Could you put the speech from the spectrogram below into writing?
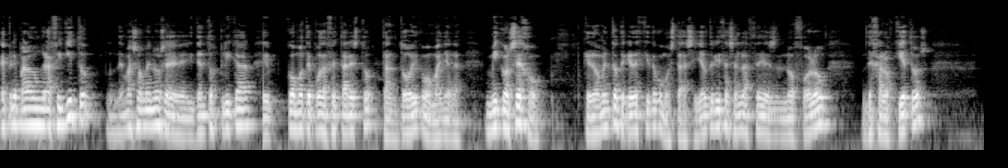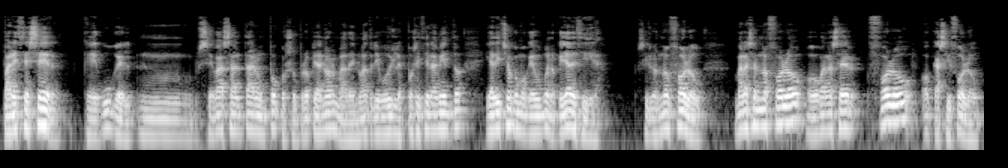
he preparado un grafiquito donde más o menos eh, intento explicar eh, cómo te puede afectar esto tanto hoy como mañana. Mi consejo, que de momento te quedes quieto como estás. Si ya utilizas enlaces no follow, déjalos quietos. Parece ser que Google mm, se va a saltar un poco su propia norma de no atribuirles posicionamiento y ha dicho como que, bueno, que ya decidirá si los no follow van a ser no follow o van a ser follow o casi follow.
